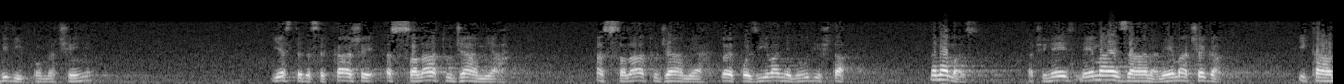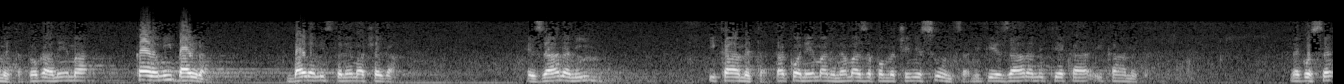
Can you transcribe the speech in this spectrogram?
vidi pomračenje jeste da se kaže as salatu džamija as salatu džamija to je pozivanje ljudi šta na namaz znači ne, nema ezana, nema čega i kameta toga nema kao ni bajram bajram isto nema čega ezana ni i kameta. Tako nema ni namaz za pomračenje sunca, niti je zana, niti je ka, i kameta. Nego se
